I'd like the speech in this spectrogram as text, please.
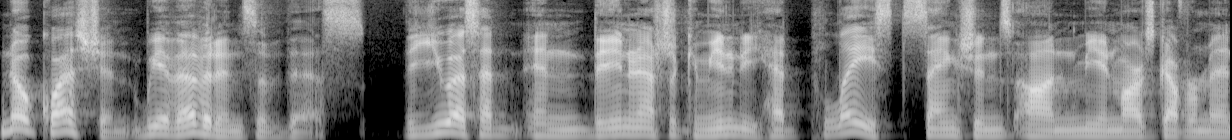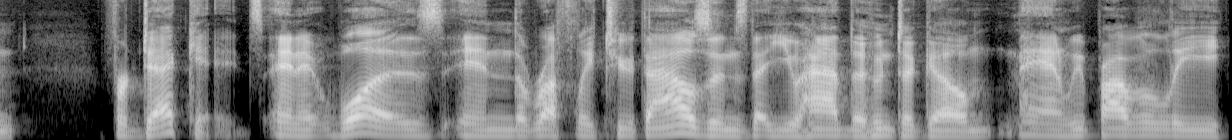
No question. We have evidence of this. The US had and the international community had placed sanctions on Myanmar's government for decades. And it was in the roughly 2000s that you had the junta go, man, we probably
